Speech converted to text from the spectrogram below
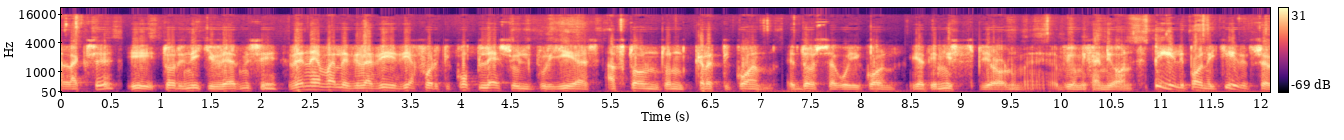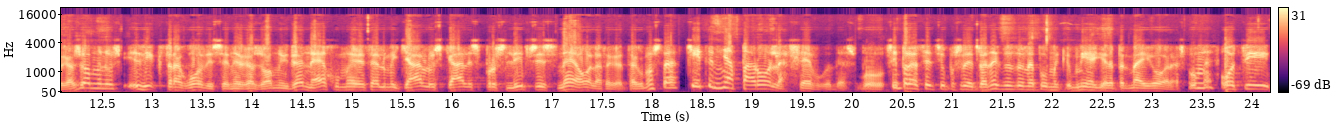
άλλαξε η τωρινή κυβέρνηση, δεν έβαλε δηλαδή διαφορετικό πλαίσιο λειτουργίας αυτών των κρατικών εντός εισαγωγικών γιατί εμείς τις πληρώνουμε βιομηχανιών. Πήγε λοιπόν εκεί, είδε τους εργαζόμενους, διεκτραγώδησαν εργαζόμενοι, δεν έχουμε, θέλουμε και άλλους και άλλες προσλήψεις, ναι όλα τα, τα γνωστά και είπε μια παρόλα φεύγοντας. Ο Τσίπρας έτσι όπως λέει το ανέκδοτο να πούμε μία για να περνάει η ώρα ας πούμε, ότι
